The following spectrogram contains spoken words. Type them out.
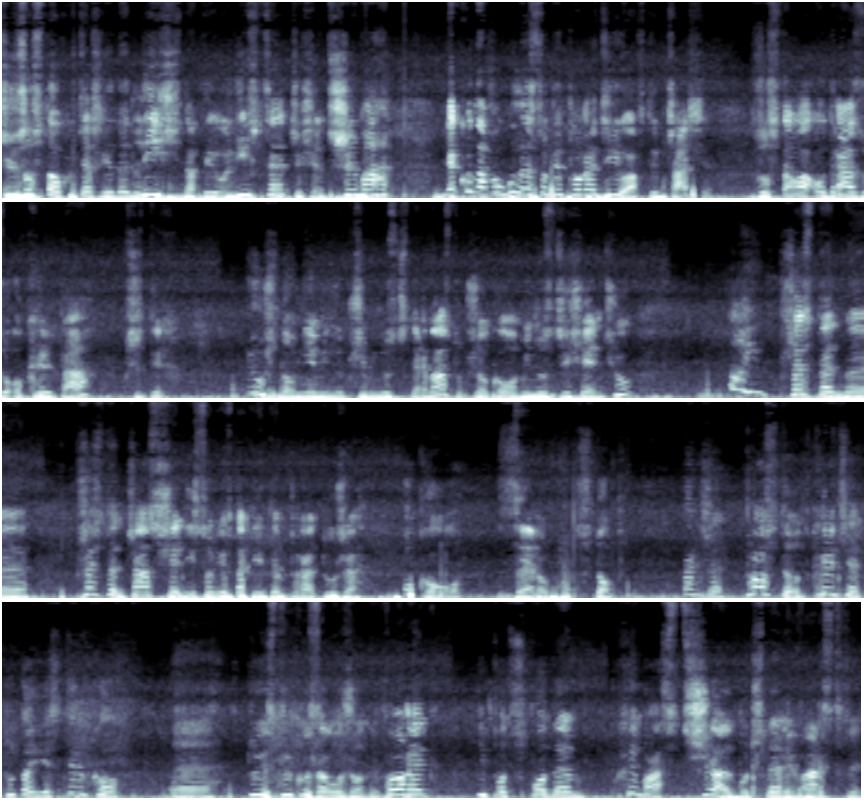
czy został chociaż jeden liść na tej oliwce, czy się trzyma, jak ona w ogóle sobie poradziła w tym czasie. Została od razu okryta przy tych, już no nie przy minus 14, przy około minus 10. No i przez ten, e, przez ten czas siedzi sobie w takiej temperaturze około 0 stopni. Także proste odkrycie, tutaj jest tylko, e, tu jest tylko założony worek i pod spodem chyba z 3 albo 4 warstwy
